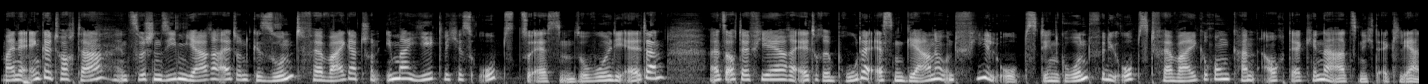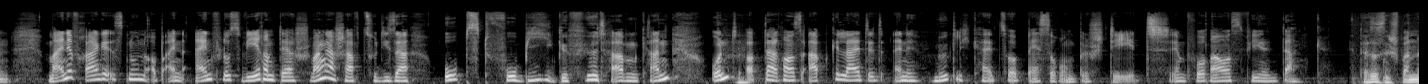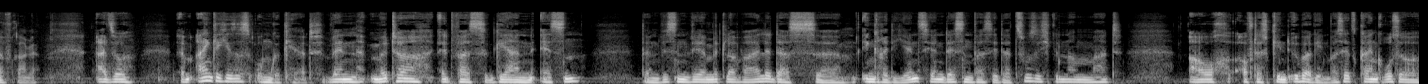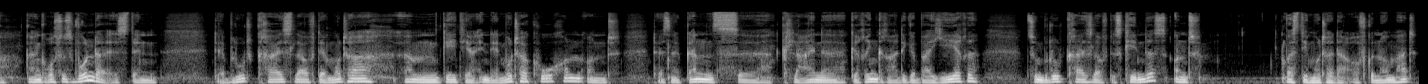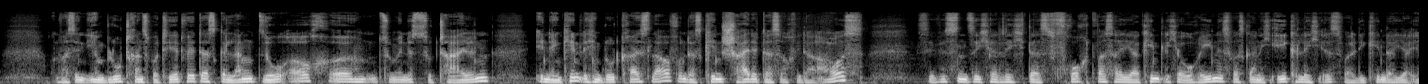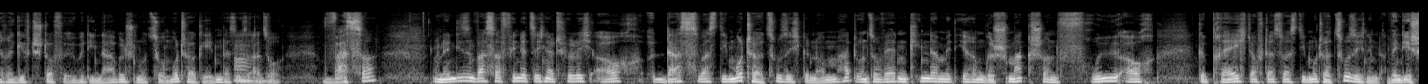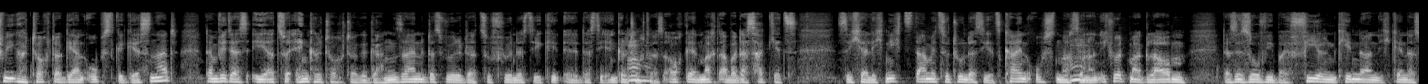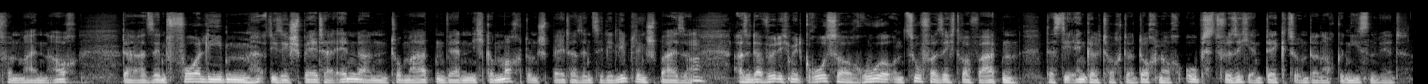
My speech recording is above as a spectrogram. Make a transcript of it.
Meine Enkeltochter, inzwischen sieben Jahre alt und gesund, verweigert schon immer jegliches Obst zu essen. Sowohl die Eltern als auch der vier Jahre ältere Bruder essen gerne und viel Obst. Den Grund für die Obstverweigerung kann auch der Kinderarzt nicht erklären. Meine Frage ist nun, ob ein Einfluss während der Schwangerschaft zu dieser Obstphobie geführt haben kann und ob daraus abgeleitet eine Möglichkeit zur Besserung besteht. Im Voraus vielen Dank. Das ist eine spannende Frage. Also ähm, eigentlich ist es umgekehrt. Wenn Mütter etwas gern essen, dann wissen wir mittlerweile, dass äh, Ingredienzien dessen, was sie da zu sich genommen hat, auch auf das Kind übergehen, was jetzt kein, großer, kein großes Wunder ist, denn der Blutkreislauf der Mutter ähm, geht ja in den Mutterkuchen und da ist eine ganz äh, kleine, geringgradige Barriere zum Blutkreislauf des Kindes und was die Mutter da aufgenommen hat und was in ihrem Blut transportiert wird, das gelangt so auch, äh, zumindest zu Teilen, in den kindlichen Blutkreislauf und das Kind scheidet das auch wieder aus. Sie wissen sicherlich, dass Fruchtwasser ja kindlicher Urin ist, was gar nicht ekelig ist, weil die Kinder ja ihre Giftstoffe über die Nabelschnur zur Mutter geben. Das mhm. ist also Wasser. Und in diesem Wasser findet sich natürlich auch das, was die Mutter zu sich genommen hat. Und so werden Kinder mit ihrem Geschmack schon früh auch geprägt auf das, was die Mutter zu sich nimmt. Wenn die Schwiegertochter gern Obst gegessen hat, dann wird das eher zur Enkeltochter gegangen sein. Und das würde dazu führen, dass die, äh, dass die Enkeltochter mhm. das auch gern macht. Aber das hat jetzt sicherlich nichts damit zu tun, dass sie jetzt kein Obst macht, sondern ich würde mal glauben, das ist so wie bei vielen Kindern, ich kenne das von meinen auch, da sind Vorlieben, die sich später ändern. Tomaten werden nicht gemocht und später sind sie die Lieblingsspeise. Mhm. Also da würde ich mit großer Ruhe und Zuversicht darauf warten, dass die Enkeltochter doch noch Obst für sich entdeckt und dann auch genießen wird.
